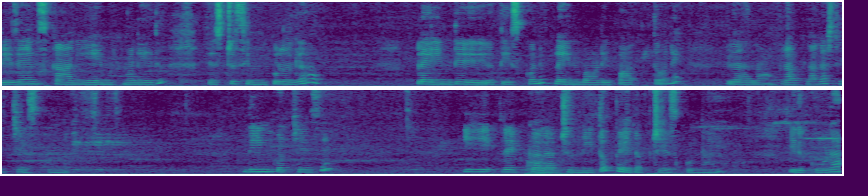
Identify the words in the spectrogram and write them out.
డిజైన్స్ కానీ ఏం ఇవ్వలేదు జస్ట్ సింపుల్గా ప్లెయిన్ది తీసుకొని ప్లెయిన్ బాడీ పార్ట్తోనే ఇలా లాంగ్ ఫ్రాక్ లాగా స్టిచ్ చేసుకున్నాం. దీనికి వచ్చేసి ఈ రెడ్ కలర్ చున్నీతో పేరప్ చేసుకున్నాను. ఇది కూడా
